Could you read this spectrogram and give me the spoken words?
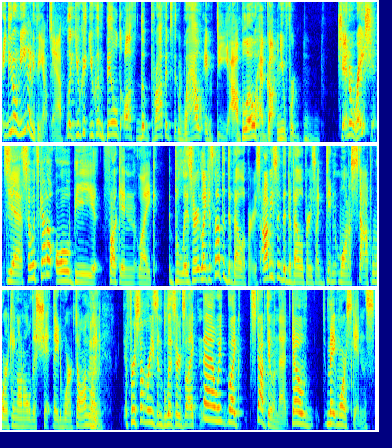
You don't need anything else. Yeah. Like you can you can build off the profits that WoW and Diablo have gotten you for generations. Yeah, so it's gotta all be fucking like Blizzard. Like it's not the developers. Obviously the developers like didn't want to stop working on all the shit they'd worked on. Mm-hmm. Like for some reason Blizzard's like, nah, we like stop doing that. Go make more skins.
